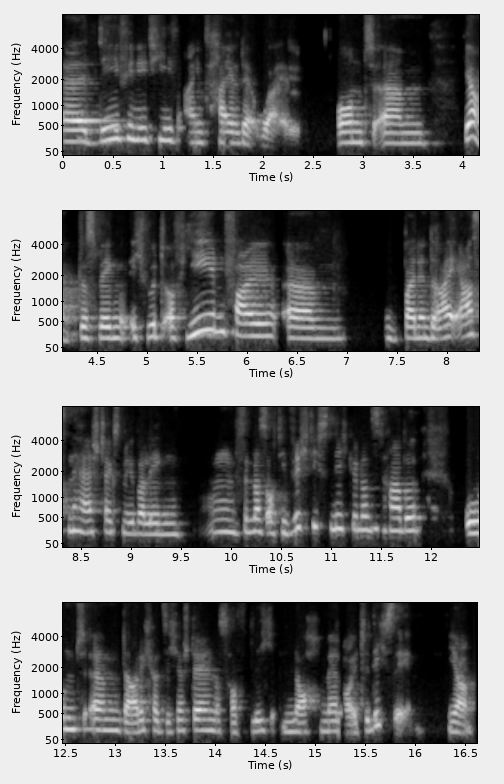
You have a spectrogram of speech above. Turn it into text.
äh, definitiv ein Teil der URL. Und ähm, ja, deswegen, ich würde auf jeden Fall ähm, bei den drei ersten Hashtags mir überlegen, hm, sind das auch die wichtigsten, die ich genutzt habe? Und ähm, dadurch halt sicherstellen, dass hoffentlich noch mehr Leute dich sehen. Ja,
